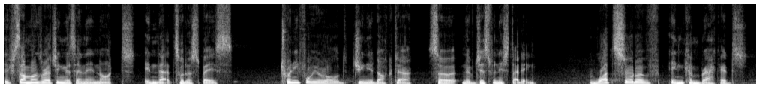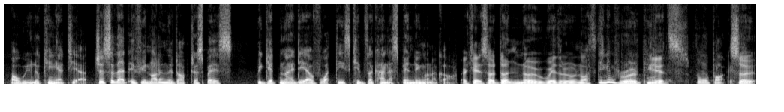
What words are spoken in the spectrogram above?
if someone's watching this and they're not in that sort of space, 24 year old junior doctor, so they've just finished studying, what sort of income bracket are we looking at here? Just so that if you're not in the doctor space, we get an idea of what these kids are kind of spending on a car. Okay, so I don't know whether or not you can it's full pocket. So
